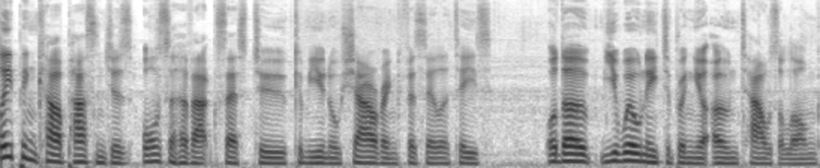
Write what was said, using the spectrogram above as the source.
Sleeping car passengers also have access to communal showering facilities, although you will need to bring your own towels along.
